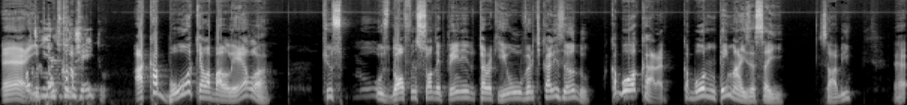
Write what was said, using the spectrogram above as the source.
É, Pode então, ganhar de todo jeito. Acabou aquela balela que os, os Dolphins só dependem do Tarek Hill verticalizando. Acabou, cara. Acabou, não tem mais essa aí, sabe? É,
